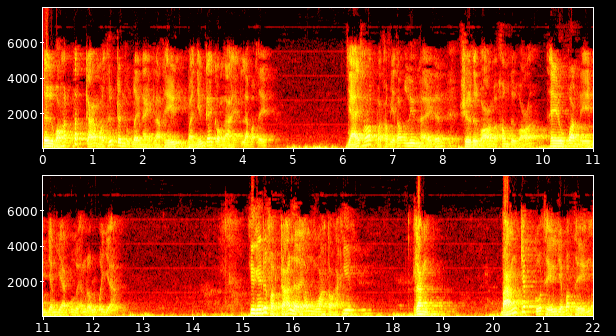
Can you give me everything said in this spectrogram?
từ bỏ hết tất cả mọi thứ trên cuộc đời này là thiện và những cái còn lại là bất thiện giải thoát và không giải thoát liên hệ đến sự từ bỏ và không từ bỏ theo quan niệm dân gian của người ấn độ lúc bấy giờ. Khi nghe đức phật trả lời ông hoàn toàn ngạc nhiên rằng bản chất của thiện và bất thiện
